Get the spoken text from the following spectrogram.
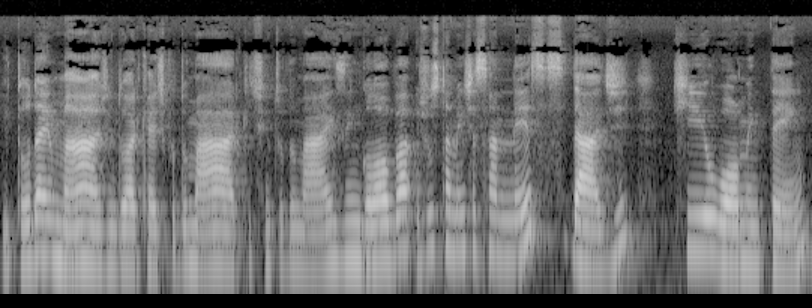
E toda a imagem do arquétipo do marketing e tudo mais engloba justamente essa necessidade que o homem tem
